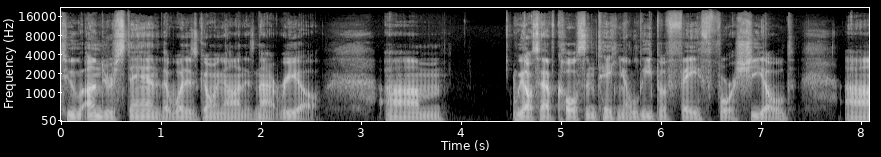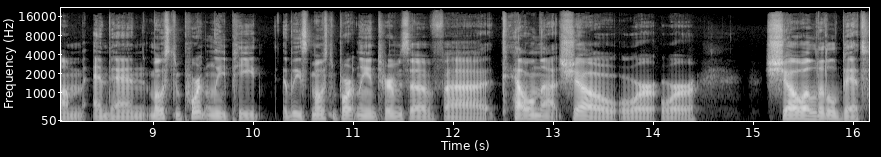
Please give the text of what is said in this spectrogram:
to understand that what is going on is not real. Um, we also have Coulson taking a leap of faith for Shield, um, and then most importantly, Pete, at least most importantly in terms of uh, tell not show or or show a little bit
